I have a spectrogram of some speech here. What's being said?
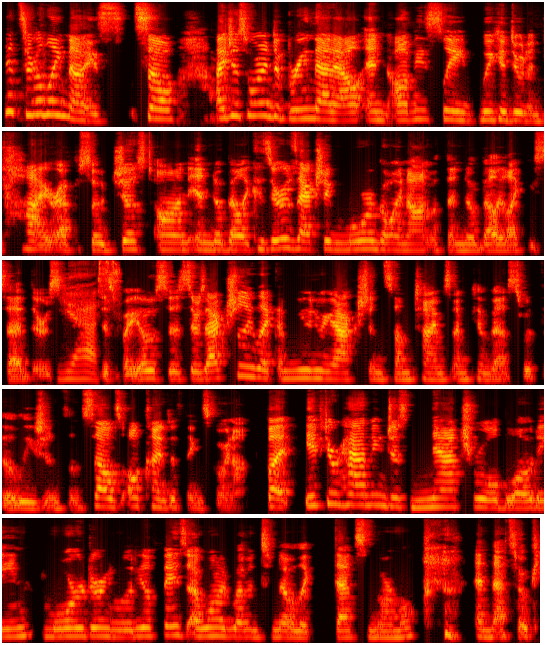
It's really nice. So I just wanted to bring that out. And obviously we could do an entire episode just on endobelly because there is actually more going on with endobelly. Like you said, there's yes. dysbiosis. There's actually like immune reaction sometimes I'm convinced with the lesions themselves, all kinds of things going on. But if you're having just natural bloating more during luteal phase, I wanted women to know like that's normal and that's okay.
